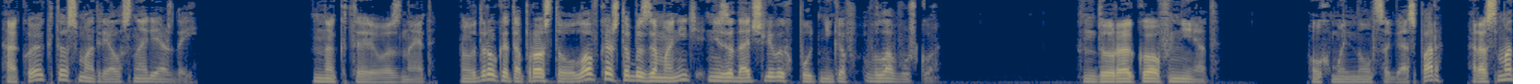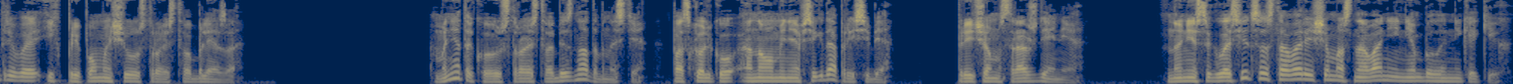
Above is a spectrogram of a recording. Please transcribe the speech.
а кое-кто смотрел с надеждой. Но кто его знает. Вдруг это просто уловка, чтобы заманить незадачливых путников в ловушку. «Дураков нет», — ухмыльнулся Гаспар, рассматривая их при помощи устройства Блеза. «Мне такое устройство без надобности, поскольку оно у меня всегда при себе, причем с рождения. Но не согласиться с товарищем оснований не было никаких.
